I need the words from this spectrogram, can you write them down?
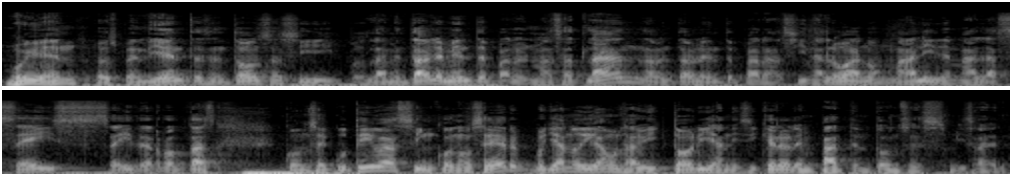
Muy bien, pues pendientes entonces y pues lamentablemente para el Mazatlán, lamentablemente para Sinaloa, ¿no? Mal y de malas, seis, seis derrotas consecutivas sin conocer, pues ya no digamos la victoria, ni siquiera el empate entonces, Misael.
